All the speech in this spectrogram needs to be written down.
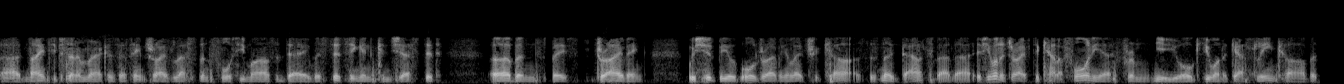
uh, 90% of Americans, I think, drive less than 40 miles a day. We're sitting in congested urban space driving. We should be all driving electric cars. There's no doubt about that. If you want to drive to California from New York, you want a gasoline car, but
